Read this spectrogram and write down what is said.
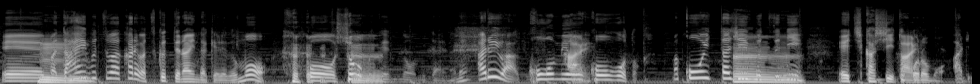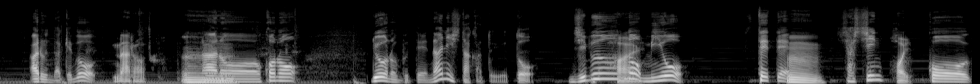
えーまあ、うん大仏は彼は作ってないんだけれども、こう聖武天皇みたいなね、あるいは光明はい皇后とか、まあ、こういった人物に、うんえー近しいところもあり、あるんだけど、なるほど。うんあのーこの両の武帝何したかというと自分の身を捨てて、うん。写真はい。こ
